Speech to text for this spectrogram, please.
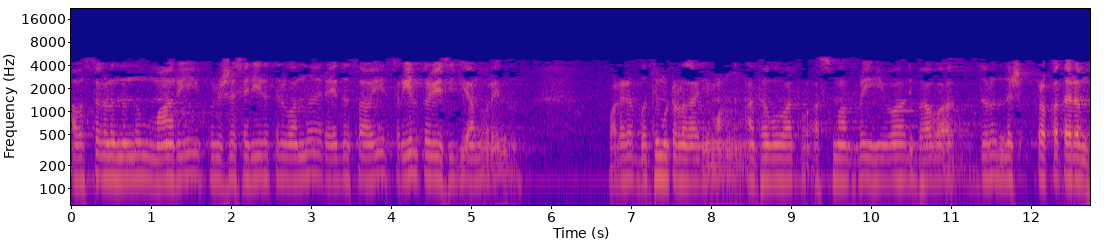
അവസ്ഥകളിൽ നിന്നും മാറി പുരുഷ ശരീരത്തിൽ വന്ന് രേതസ്സായി സ്ത്രീയിൽ പ്രവേശിക്കുക എന്ന് പറയുന്നത് വളരെ ബുദ്ധിമുട്ടുള്ള കാര്യമാണ്. അഥവാ അസ്മാദ്വൈവാദിഭാവ ദുർനിഷ്പ്രപതരം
